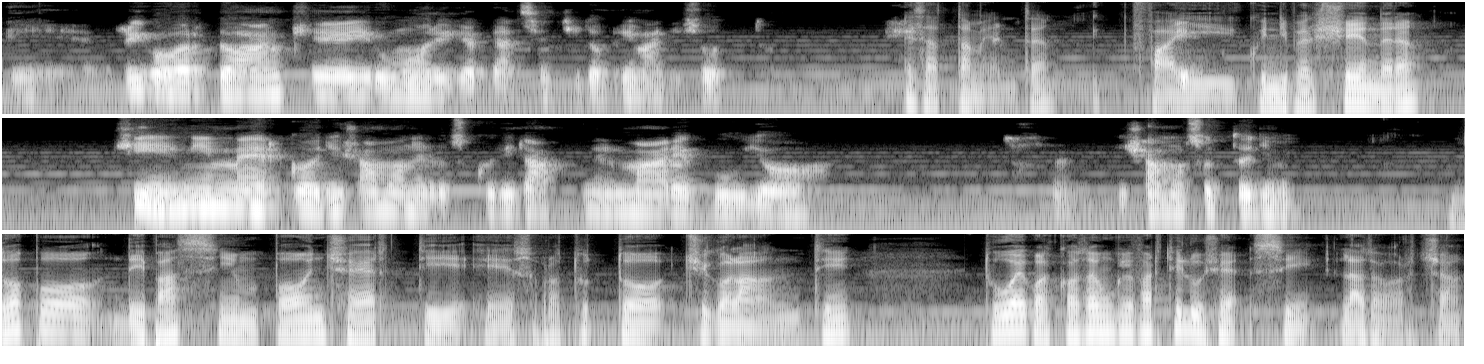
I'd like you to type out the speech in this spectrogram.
E ricordo anche i rumori che abbiamo sentito prima di sotto. Esattamente. Fai e... quindi per scendere? Sì, mi immergo, diciamo, nell'oscurità, nel mare buio, diciamo, sotto di me. Dopo dei passi un po' incerti e soprattutto cigolanti, tu hai qualcosa con cui farti luce? Sì, la torcia.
